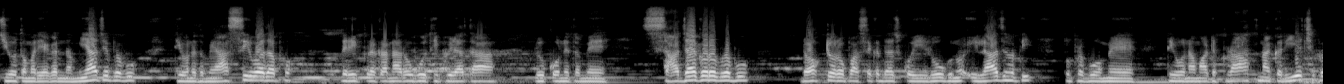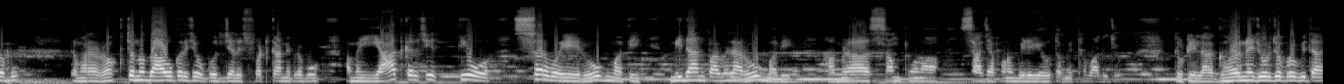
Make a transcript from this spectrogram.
જેઓ તમારી આગળ નમ્યા છે પ્રભુ, તેઓને તમે આશીર્વાદ આપો. દરેક પ્રકારના રોગોથી પીડાતા લોકોને તમે સાજા કરો પ્રભુ. ડૉક્ટરો પાસે કદાચ કોઈ રોગનો ઈલાજ નથી, તો પ્રભુ અમે તેઓના માટે પ્રાર્થના કરીએ છીએ પ્રભુ. તમારા રક્તનો દાવો કરે છે. ઓગણચાલીસ ફટકાને પ્રભુ અમે યાદ કરીએ છીએ. તેઓ સર્વ એ રોગમાંથી નિદાન પામેલા રોગમાંથી હમણાં સંપૂર્ણ સાજાપણું મેળવે એવું તમે થવા દેજો. તૂટેલા ઘરને જોડજો પ્રભુ પિતા.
